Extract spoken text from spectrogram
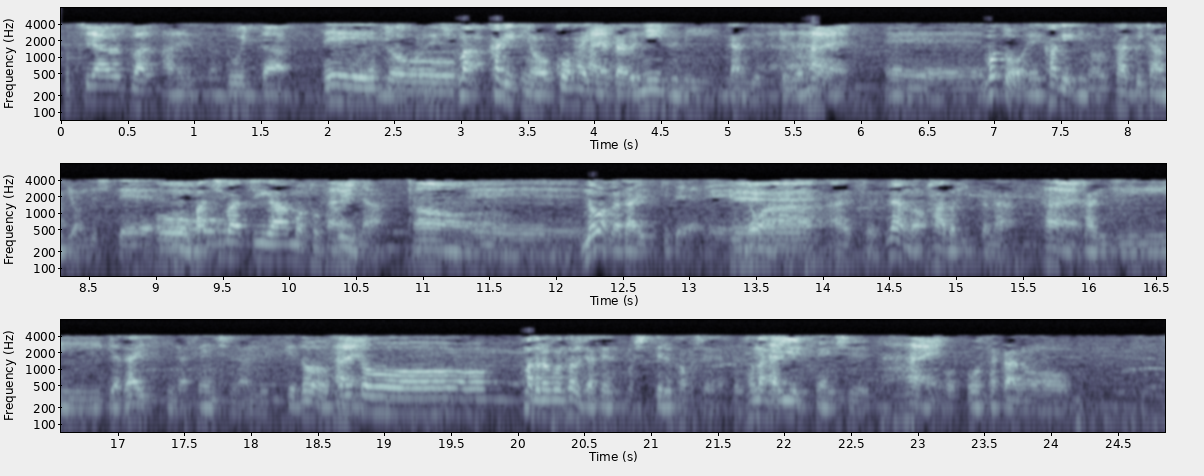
こちらは、あれですか、どういったえーと、まあ、歌劇の後輩にあたる新泉なんですけども、はい。えー元えー歌劇のタッグチャンピオンでして、もうバチバチがもう得意な、あー。えーノアが大好きで、えへー。ーノアあそうですね、あのハードヒットなはい。感じが大好きな選手なんですけど、はい。それと、まあ、ドラゴンソルジャー選手も知ってるかもしれないですけど、田中裕樹選手、はい。大阪の、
